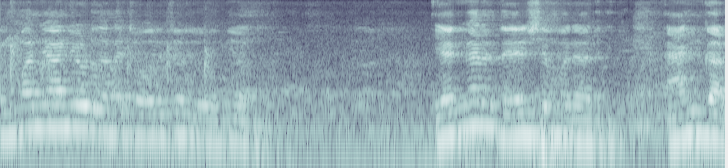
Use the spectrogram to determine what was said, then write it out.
ഉമ്മൻചാണ്ടിയോട് തന്നെ ചോദിച്ചൊരു ചോദ്യമാണ്. എങ്ങനെ ദേഷ്യം വരാതിരിക്കും? ആങ്കർ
